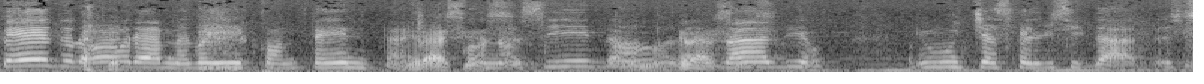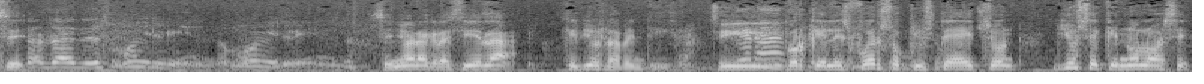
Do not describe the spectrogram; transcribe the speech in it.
Pedro, ahora me voy a ir contenta. Gracias. Conocido Gracias. la radio y muchas felicidades. Sí. Esta radio es muy lindo, muy lindo. Señora Graciela, que Dios la bendiga. Sí. Porque el esfuerzo que usted ha hecho, yo sé que no lo hace,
